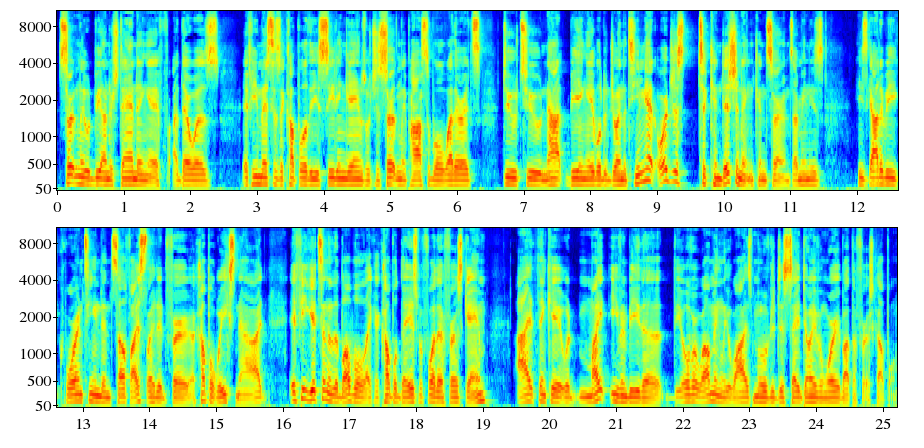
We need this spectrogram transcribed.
certainly would be understanding if there was if he misses a couple of these seeding games, which is certainly possible, whether it's due to not being able to join the team yet or just to conditioning concerns. I mean, he's he's got to be quarantined and self isolated for a couple weeks now. I, if he gets into the bubble like a couple days before their first game, I think it would might even be the the overwhelmingly wise move to just say don't even worry about the first couple.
